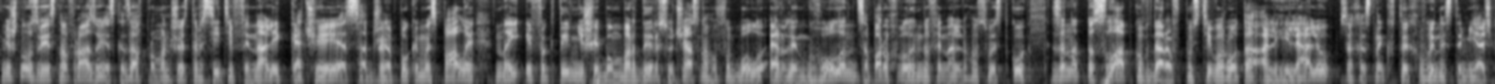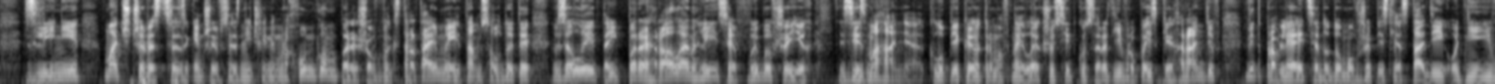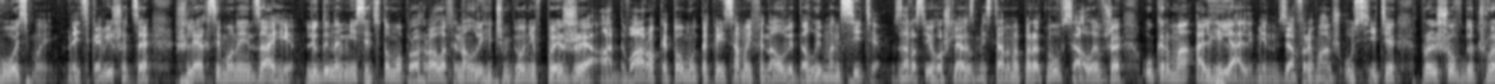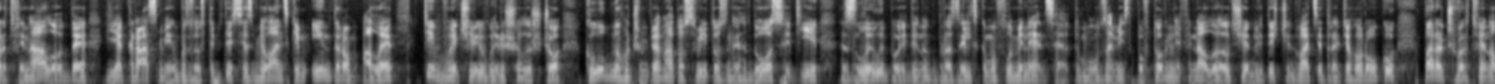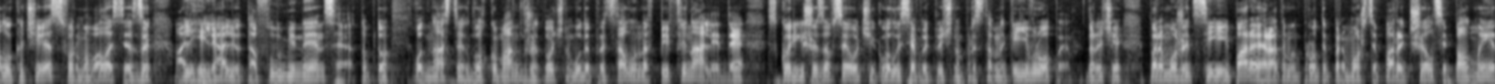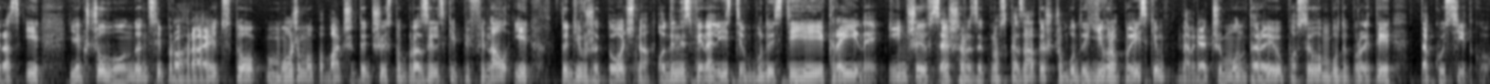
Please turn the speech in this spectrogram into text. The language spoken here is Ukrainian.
Смішну, звісно, фразу я сказав про Манчестер Сіті в фіналі КЧС, адже поки ми спали, найефективніший бомбардир сучасного футболу Ерлінг Голланд за пару хвилин до фінального свистку занадто слабко вдарив пусті ворота Аль-Гілялю. Захисник встиг винести м'яч з лінії. Матч через це закінчився з нічийним рахунком, перейшов в екстратайми, і там саудити взяли та й переграли англійців, вибивши їх зі змагання. Клуб, який отримав найлегшу сітку серед європейських грандів, відправляється додому вже після стадії однієї восьмої. Найцікавіше це шлях Сімоне Інзагі. Людина місяць тому програла фінал Ліги Чемпіонів ПСЖ, а два роки тому такий самий фінал віддали Ман-Сіті. Зараз його шлях з містянами перетнувся, але вже у керма Аль-Гіляль. Він взяв реванш у Сіті, пройшов до чвертьфіналу, де якраз міг би зустрітися з міланським інтером, але ті ввечері вирішили, що клубного чемпіонату світу з них досить і злили поєдинок бразильському флуміненсе. Тому замість повторення фіналу ЛЧ 2023 року пара чвертьфіналу КЧС сформувалася з Аль-Гілялю та Флуміненсе. Тобто одна з цих двох команд вже точно буде представлена в півфіналі, де скоріше за все очікувалися виключно представники Європи. До речі, переможець цієї пари гратиме проти переможця пари Челсі Палмейрас. І якщо лондонці програють, то можемо побачити чисто бразильський півфінал, і тоді вже точно один із фіналістів буде з тієї країни. Інший все ж ризикну сказати, що буде європейським. Навряд чи Монтерею по силам буде пройти таку сітку.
